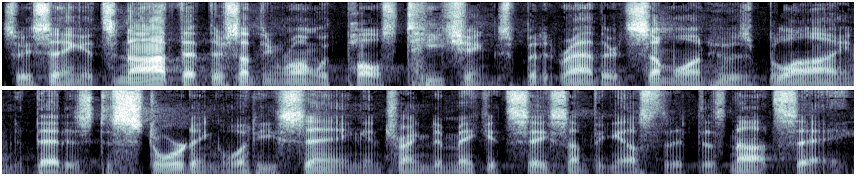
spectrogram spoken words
So he's saying it's not that there's something wrong with Paul's teachings, but rather it's someone who is blind that is distorting what he's saying and trying to make it say something else that it does not say.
